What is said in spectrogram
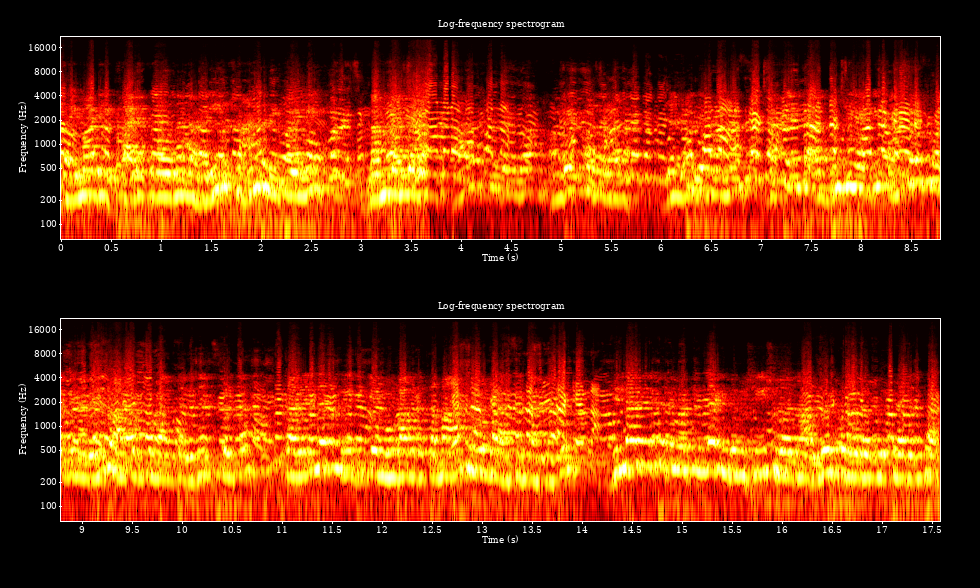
ದಯಮಾಡಿ ಕಾರ್ಯಕ್ರಮವನ್ನು ನಾವೆಲ್ಲರೂ ಶಾಂತ ರೀತಿಯಲ್ಲಿ ತಾವೆಲ್ಲರೂ ವೇದಿಕೆ ಮುಂಭಾಗದ ತಮ್ಮ ಜಿಲ್ಲಾಡಳಿತದ ವತಿಯಿಂದ ಇಂದು ವಿಶೇಷವಾದ ಅಂಬೇಡ್ಕರ್ ಕುರಿತಾದಂತಹ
